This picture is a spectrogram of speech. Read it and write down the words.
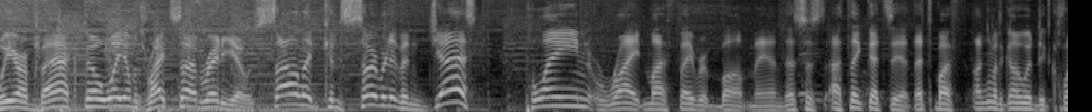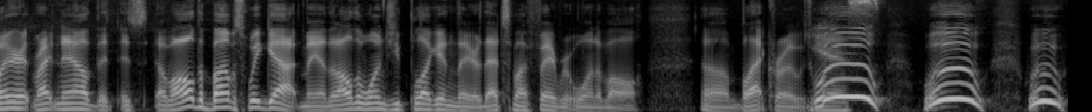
We are back. Phil Williams, Right Side Radio. Solid, conservative, and just plain right. My favorite bump, man. That's just. I think that's it. That's my. I'm going to go and declare it right now that it's of all the bumps we got, man. That all the ones you plug in there, that's my favorite one of all. Um, Black Crowes. Yes. Woo! Woo, woo.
